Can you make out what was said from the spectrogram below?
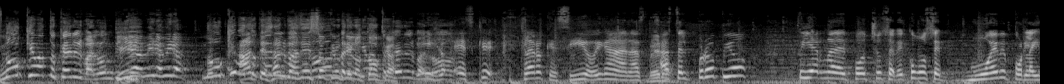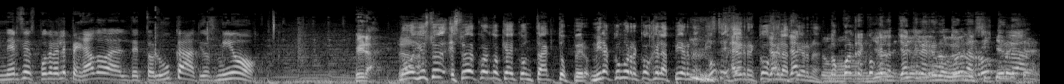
No, ¿qué va a tocar el balón? Mira, mira, mira. No, ¿qué va a Antes, tocar el antes de balón? eso, creo que lo ¿qué va a toca. tocar el balón? Hijo, es que, claro que sí, oigan, hasta el propio pierna del pocho se ve cómo se mueve por la inercia después de haberle pegado al de Toluca, Dios mío. Mira. No, yo estoy, estoy de acuerdo que hay contacto, pero mira cómo recoge la pierna, ¿viste? Ya- Ahí recoge ya- la ya- pierna. No, ¿cuál recoge yo- la- ya yo- que le no rebotó la rótula.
